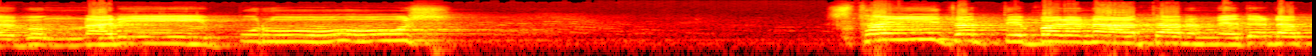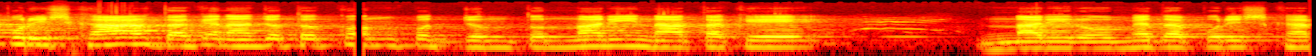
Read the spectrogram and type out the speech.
এবং নারী পুরুষ স্থায়ী থাকতে পারে না, তার মেধাটা পরিষ্কার থাকে না, যতক্ষণ পর্যন্ত নারী না থাকে। নারীরও মেধা পরিষ্কার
